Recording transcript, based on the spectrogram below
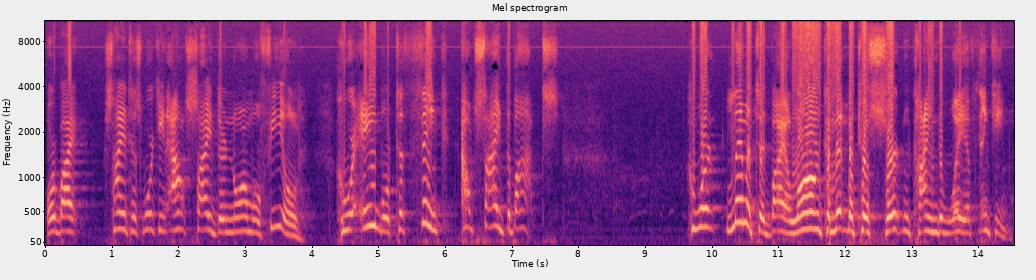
or by scientists working outside their normal field who were able to think outside the box, who weren't limited by a long commitment to a certain kind of way of thinking.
